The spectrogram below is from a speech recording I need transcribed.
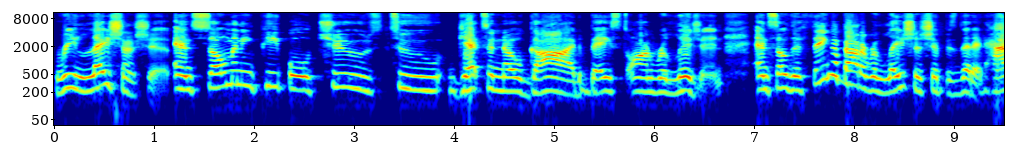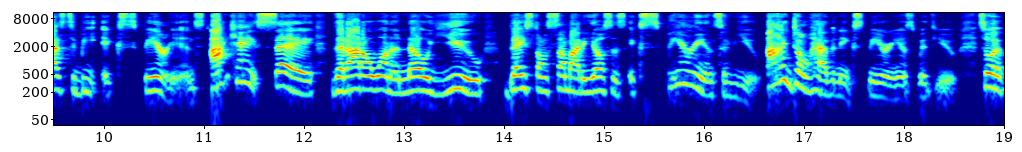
relationship. And so many people choose to get to know God based on religion. And so the thing about a relationship is that it has to be experienced. I can't say that I don't want to know you based on somebody else's experience of you. I don't have an experience with you. So if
